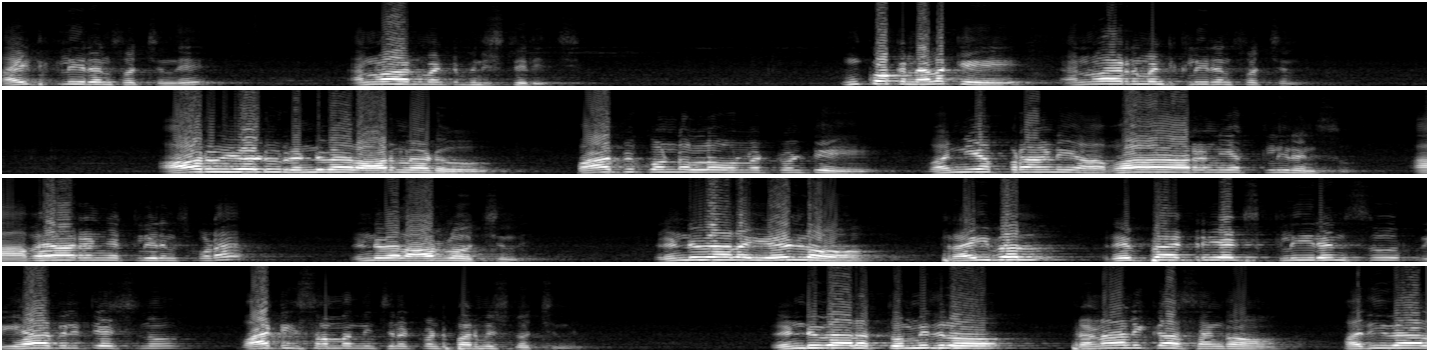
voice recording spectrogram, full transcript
సైట్ క్లియరెన్స్ వచ్చింది ఎన్వైరన్మెంట్ మినిస్టర్ ఇచ్చి ఇంకొక నెలకి ఎన్వైరన్మెంట్ క్లియరెన్స్ వచ్చింది. ఆరు ఏడు రెండు వేల ఆరు నాడు పాపికొండల్లో ఉన్నటువంటి వన్యప్రాణి అభయారణ్య క్లియరెన్స్ ఆ అభయారణ్య క్లియరెన్స్ కూడా రెండు వేల ఆరులో వచ్చింది. రెండు వేల ఏడులో ట్రైబల్ రిపాట్రియేట్స్ క్లియరెన్స్ రిహాబిలిటేషను వాటికి సంబంధించినటువంటి పర్మిషన్ వచ్చింది. రెండు వేల తొమ్మిదిలో ప్రణాళికా సంఘం పదివేల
